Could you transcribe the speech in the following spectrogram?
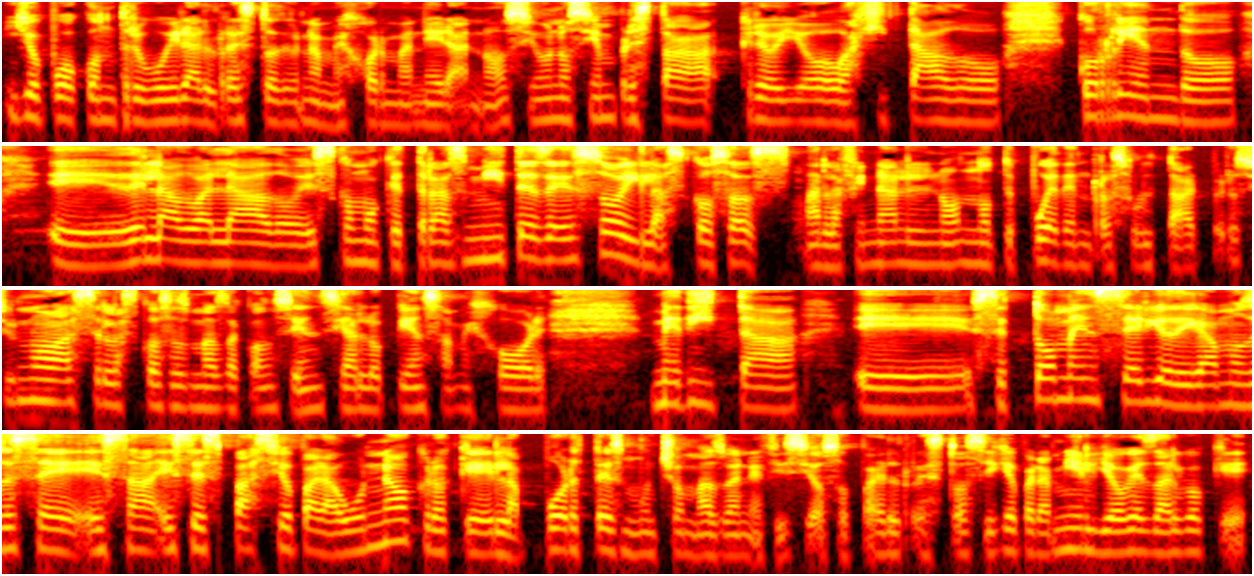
yo puedo contribuir al resto de una mejor manera, ¿no? Si uno siempre está, creo yo, agitado, corriendo eh, de lado a lado, es como que transmites eso y las cosas a la final no, no te pueden resultar, pero si uno hace las cosas más a conciencia, lo piensa mejor, medita, eh, se toma en serio, digamos, ese, ese espacio para uno, creo que el aporte es mucho más beneficioso para el resto. Así que para mí el yoga es algo que,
